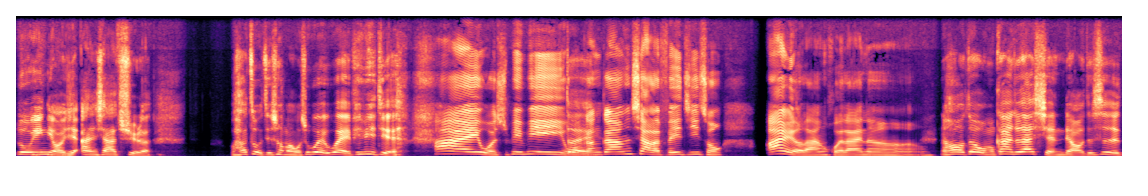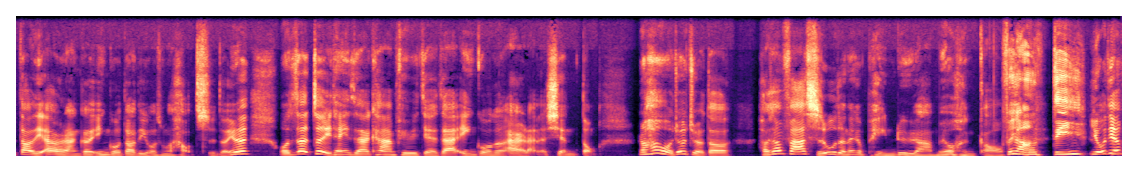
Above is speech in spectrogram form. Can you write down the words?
录音钮已经 按下去了。我要自我介绍吗？我是魏魏屁屁姐。嗨，我是屁屁。我刚刚下了飞机，从爱尔兰回来呢。然后，对，我们刚才就在闲聊，就是到底爱尔兰跟英国到底有什么好吃的？因为我在这几天一直在看屁屁姐在英国跟爱尔兰的限动，然后我就觉得好像发食物的那个频率啊，没有很高，非常低，有点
